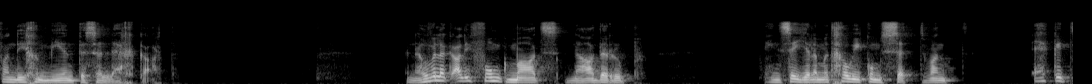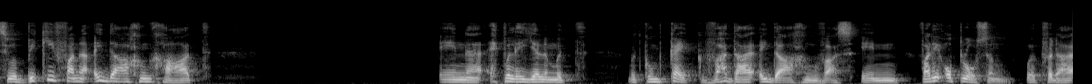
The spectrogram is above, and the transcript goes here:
van die gemeente se legkaart? En nou wil ek al die vonkmaats nader roep en sê julle moet gou hier kom sit want ek het so 'n bietjie van 'n uitdaging gehad en uh, ek wil hê julle moet moet kom kyk wat daai uitdaging was en wat die oplossing ook vir daai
